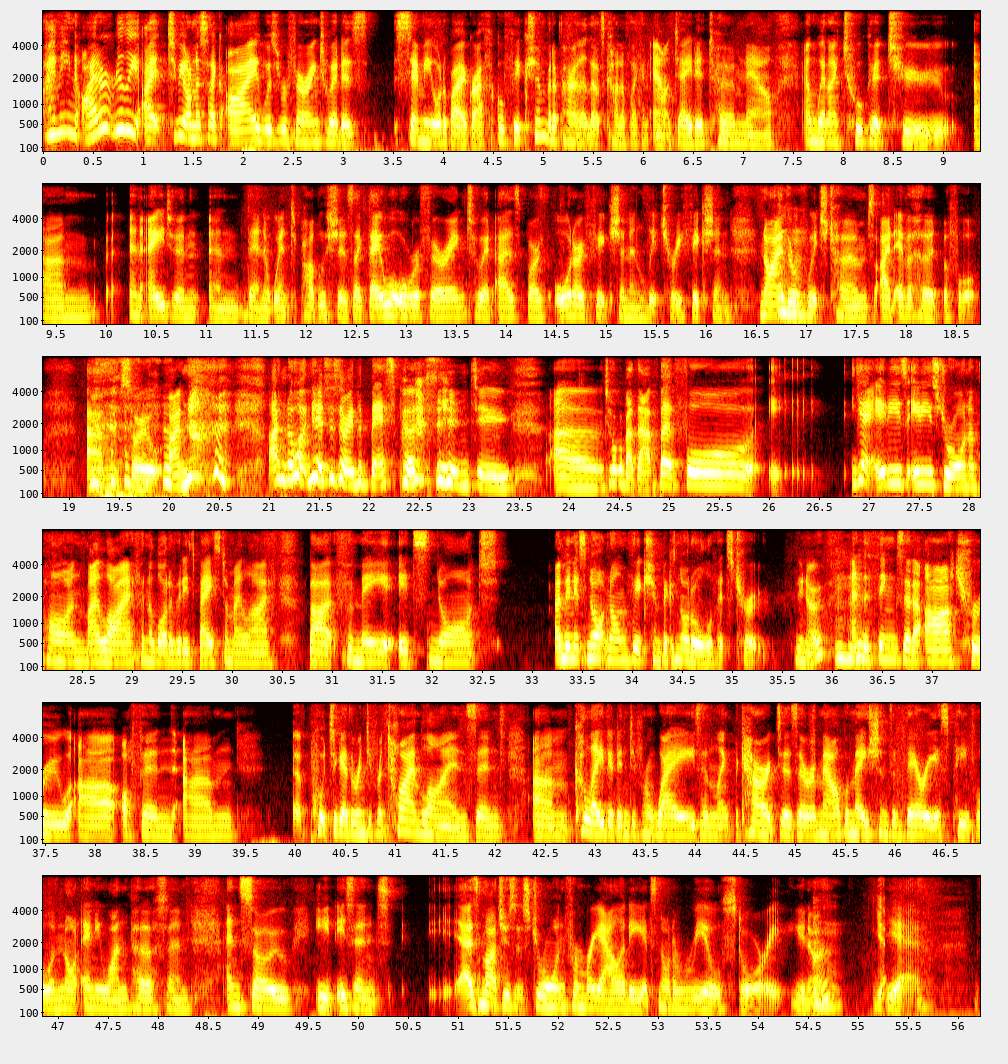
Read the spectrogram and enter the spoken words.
I mean, I don't really. I to be honest, like I was referring to it as semi autobiographical fiction, but apparently that's kind of like an outdated term now. And when I took it to um, an agent and then it went to publishers, like they were all referring to it as both auto fiction and literary fiction, neither of which terms I'd ever heard before. Um, so I'm not, I'm not necessarily the best person to um, talk about that, but for yeah, it is. It is drawn upon my life, and a lot of it is based on my life. But for me, it's not. I mean, it's not nonfiction because not all of it's true, you know. And the things that are true are often um, put together in different timelines and um, collated in different ways, and like the characters are amalgamations of various people and not any one person. And so it isn't as much as it's drawn from reality. It's not a real story, you know. Yeah. Yeah.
